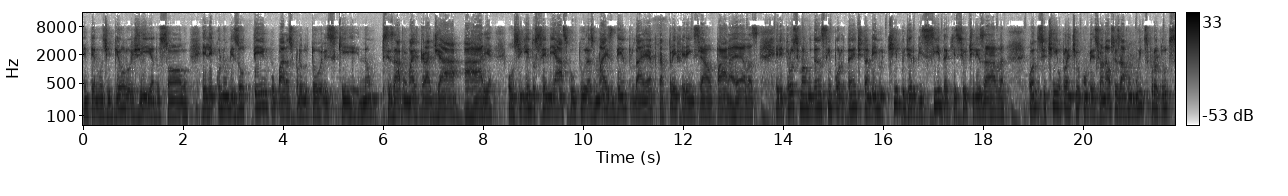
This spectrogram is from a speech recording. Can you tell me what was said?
em termos de biologia do solo. Ele economizou tempo para os produtores que não precisavam mais gradear a área, conseguindo semear as culturas mais dentro da época preferencial para elas. Ele trouxe uma mudança importante também no tipo de herbicida que se utilizava. Quando se tinha o plantio convencional, se usavam muitos produtos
